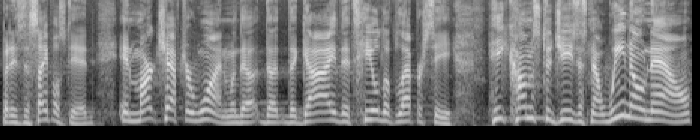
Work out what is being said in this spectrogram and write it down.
but his disciples did. In Mark chapter 1, when the, the, the guy that's healed of leprosy, he comes to Jesus. Now, we know now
